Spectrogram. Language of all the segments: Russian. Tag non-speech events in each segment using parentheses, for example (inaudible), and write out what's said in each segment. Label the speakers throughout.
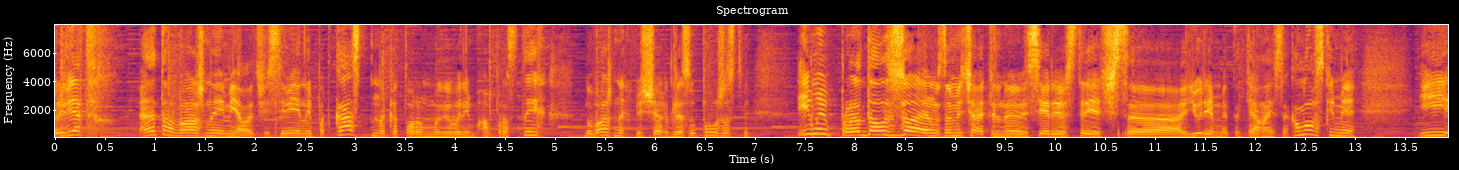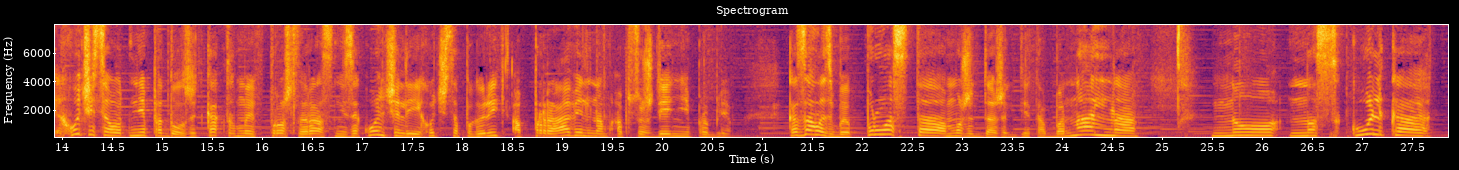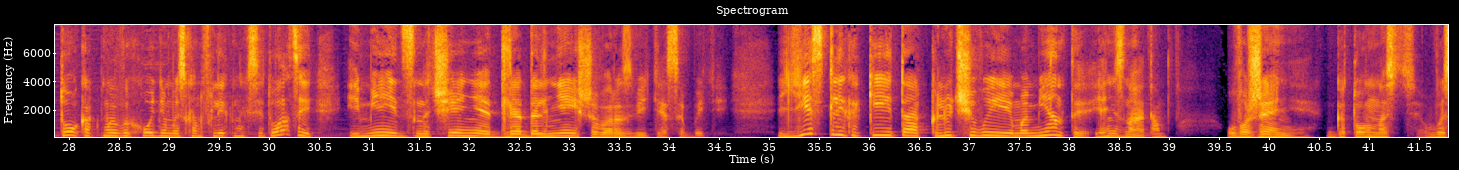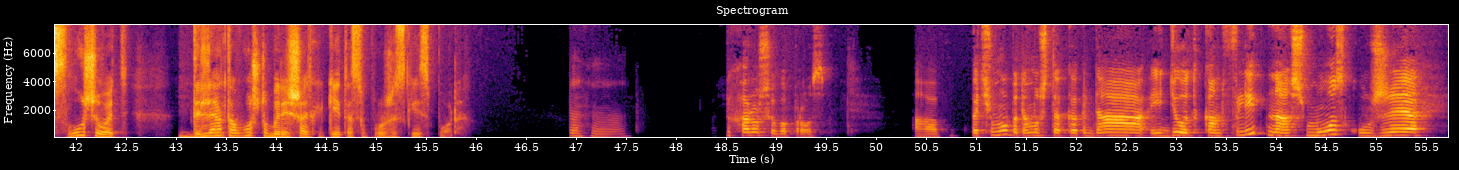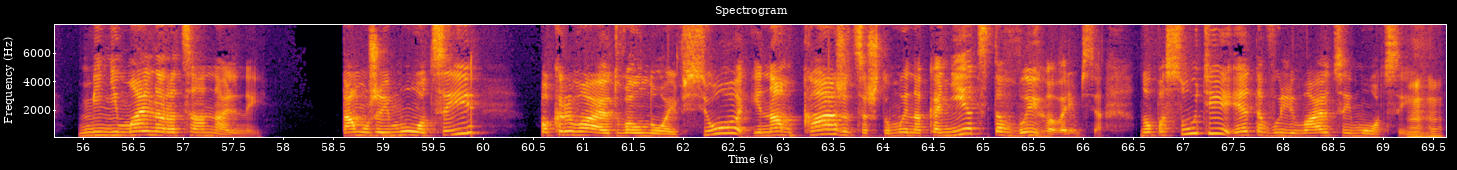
Speaker 1: Привет! Это «Важные мелочи» – семейный подкаст, на котором мы говорим о простых, но важных вещах для супружества. И мы продолжаем замечательную серию встреч с э, Юрием и Татьяной Соколовскими. И хочется вот мне продолжить. Как-то мы в прошлый раз не закончили, и хочется поговорить о правильном обсуждении проблем. Казалось бы, просто, может даже где-то банально, но насколько то, как мы выходим из конфликтных ситуаций, имеет значение для дальнейшего развития событий. Есть ли какие-то ключевые моменты, я не знаю, там, уважение, готовность выслушивать для того, чтобы решать какие-то супружеские споры?
Speaker 2: Угу. Хороший вопрос. А, почему? Потому что когда идет конфликт, наш мозг уже минимально рациональный. Там уже эмоции покрывают волной все, и нам кажется, что мы наконец-то выговоримся. Но по сути это выливаются эмоции. Угу.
